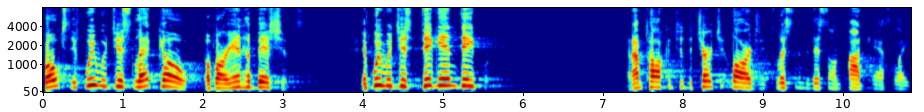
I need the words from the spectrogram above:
Folks, if we would just let go of our inhibitions, if we would just dig in deeper, and I'm talking to the church at large that's listening to this on podcast later.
